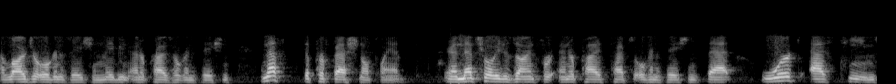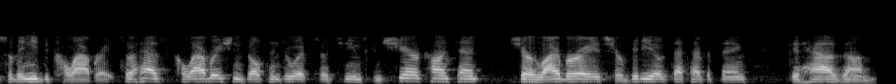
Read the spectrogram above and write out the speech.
a larger organization, maybe an enterprise organization, and that's the professional plan. And that's really designed for enterprise types of organizations that work as teams, so they need to collaborate. So it has collaboration built into it, so teams can share content, share libraries, share videos, that type of thing. It has um,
